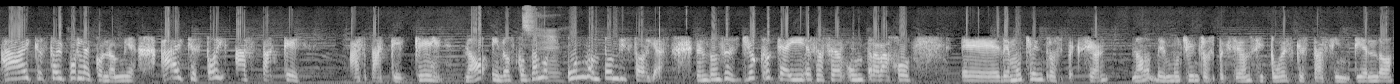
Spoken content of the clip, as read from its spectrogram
ay, que estoy por la economía, ay, que estoy hasta que hasta que qué, ¿no? Y nos contamos un montón de historias. Entonces yo creo que ahí es hacer un trabajo eh, de mucha introspección, ¿no? De mucha introspección si tú ves que estás sintiendo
